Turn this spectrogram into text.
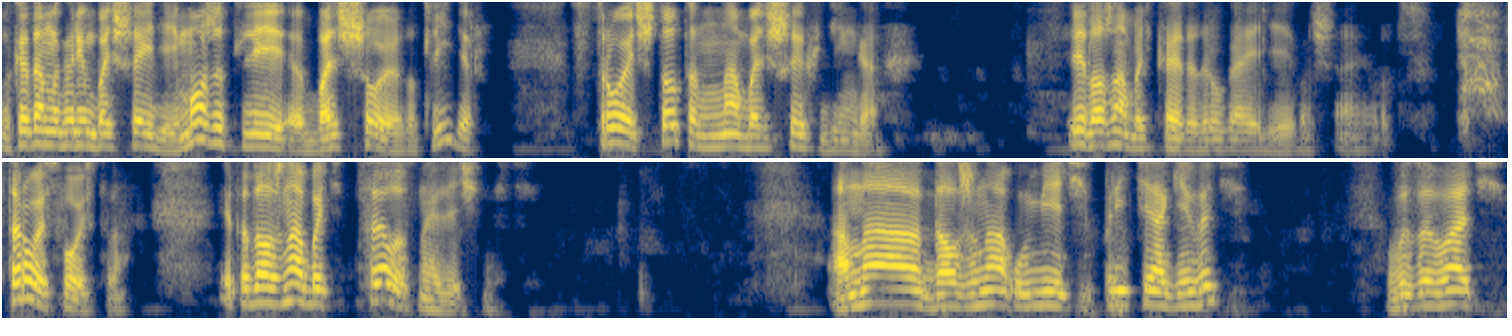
Вот когда мы говорим большая идея, может ли большой этот лидер строить что-то на больших деньгах? Или должна быть какая-то другая идея большая? Вот. Второе свойство – это должна быть целостная личность. Она должна уметь притягивать, вызывать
